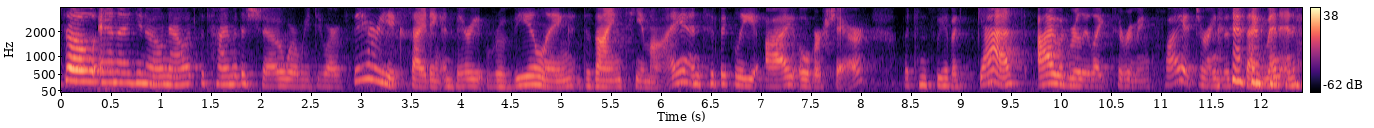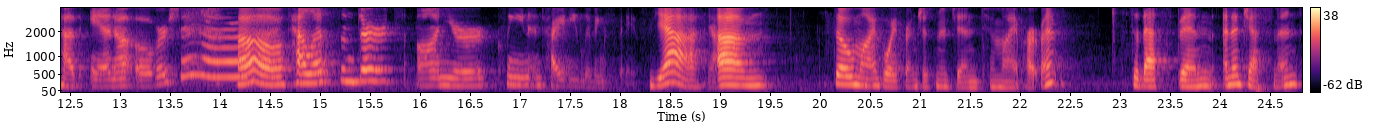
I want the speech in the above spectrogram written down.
So, Anna, you know, now is the time of the show where we do our very exciting and very revealing design TMI. And typically I overshare. But since we have a guest, I would really like to remain quiet during this segment and have Anna overshare. Oh. Tell us some dirt on your clean and tidy living space. Yeah. Yeah. Um, so my boyfriend just moved into my apartment, so that's been an adjustment.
